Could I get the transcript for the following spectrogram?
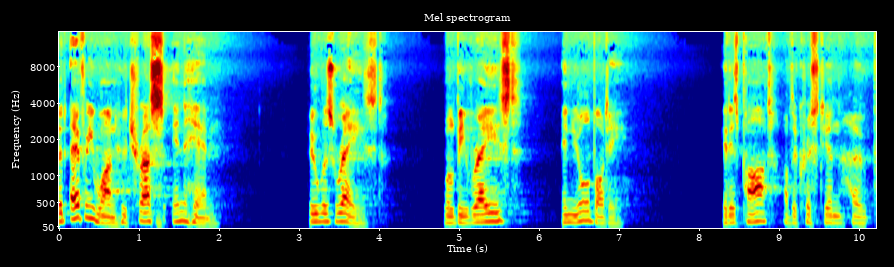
that everyone who trusts in him, who was raised, will be raised in your body. It is part of the Christian hope.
